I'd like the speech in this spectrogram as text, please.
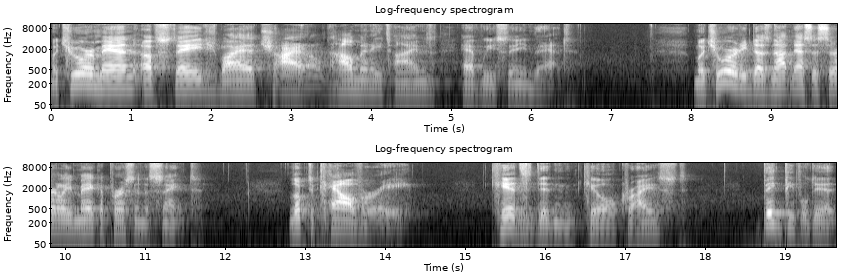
Mature men upstaged by a child. How many times have we seen that? Maturity does not necessarily make a person a saint. Look to Calvary. Kids didn't kill Christ, big people did,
